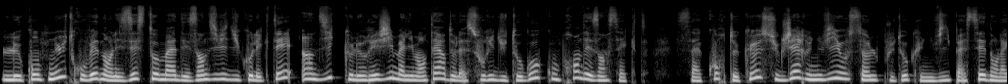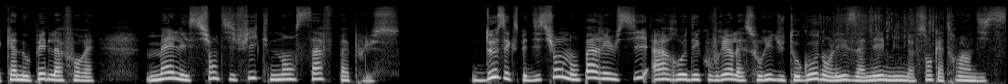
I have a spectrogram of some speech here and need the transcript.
Le contenu trouvé dans les estomacs des individus collectés indique que le régime alimentaire de la souris du Togo comprend des insectes. Sa courte queue suggère une vie au sol plutôt qu'une vie passée dans la canopée de la forêt. Mais les scientifiques n'en savent pas plus. Deux expéditions n'ont pas réussi à redécouvrir la souris du Togo dans les années 1990.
